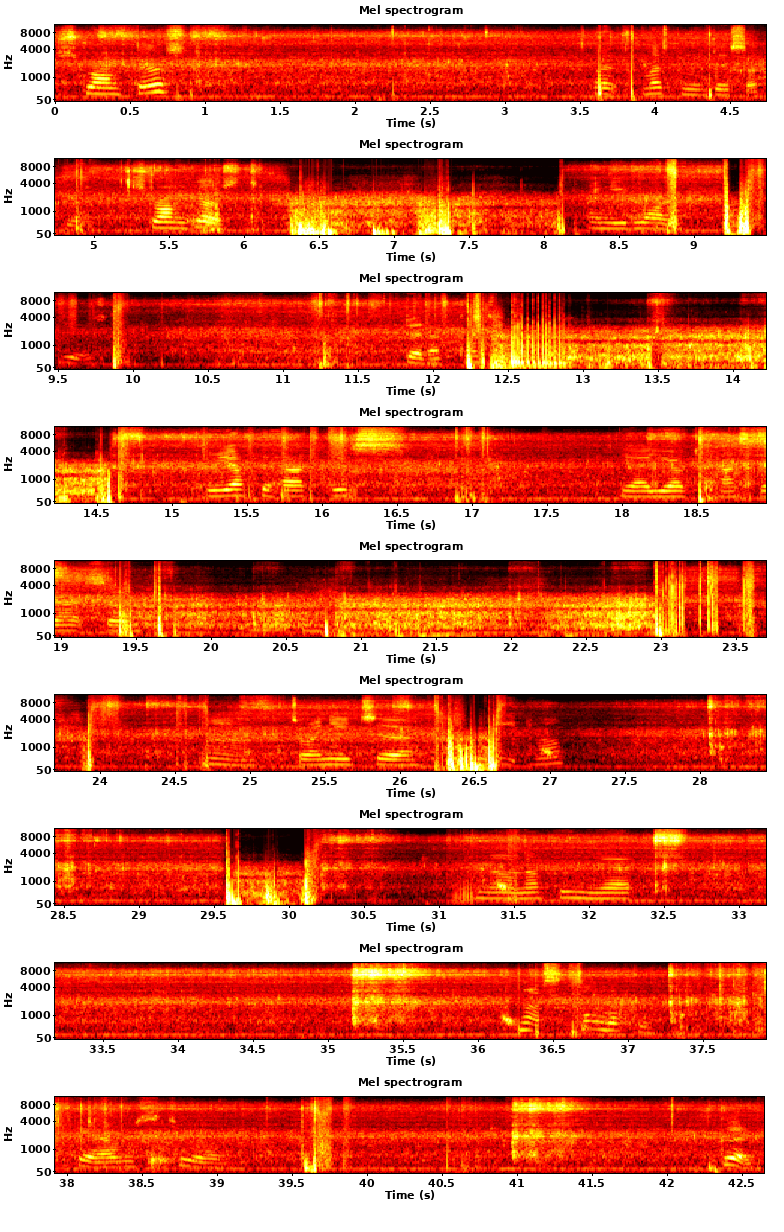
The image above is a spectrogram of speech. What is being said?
Strong thirst. Let's, let's move this up here. Strong thirst. I need water. Used. Good, I've it. We have to hack this. Yeah, you have to hack that, so Hmm, so I need to eat, huh? No, nothing yet. No, still nothing. Okay, I was too early. Good.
